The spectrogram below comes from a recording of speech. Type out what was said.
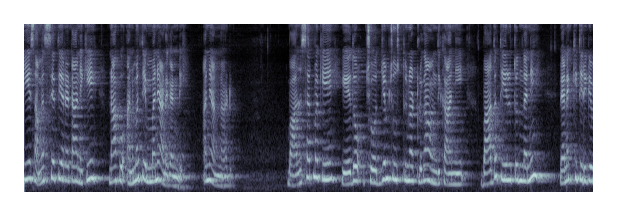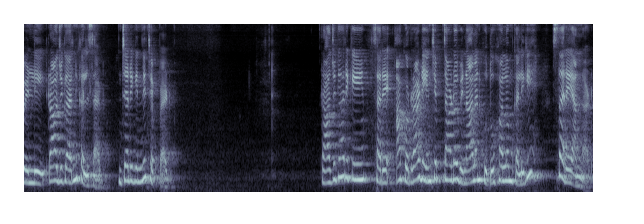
ఈ సమస్య తీరటానికి నాకు అనుమతి ఇమ్మని అడగండి అని అన్నాడు. బాలశర్మకి ఏదో చోద్యం చూస్తున్నట్లుగా ఉంది కానీ బాధ తీరుతుందని వెనక్కి తిరిగి వెళ్ళి రాజుగారిని కలిశాడు. జరిగింది చెప్పాడు. రాజుగారికి సరే ఆ కుర్రాడు ఏం చెప్తాడో వినాలని కుతూహలం కలిగి సరే అన్నాడు.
